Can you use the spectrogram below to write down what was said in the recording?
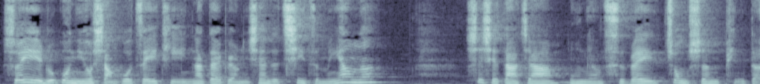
所以如果你有想过这一题那代表你现在的气怎么样呢？谢谢大家母娘慈悲众生平等。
